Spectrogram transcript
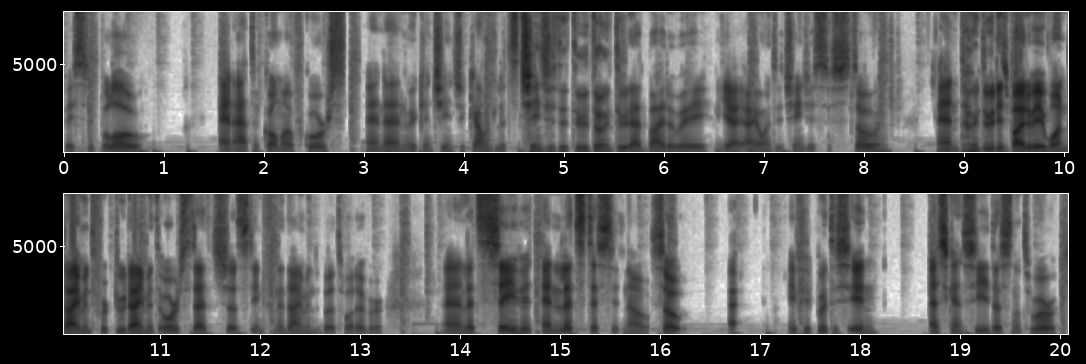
paste it below, and add a comma of course. And then we can change the count, let's change it to 2, don't do that by the way. Yeah, I want to change this to stone. And don't do this by the way, one diamond for two diamond ores, that's just infinite diamond, but whatever. And let's save it, and let's test it now. So, uh, if you put this in, as you can see it does not work.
